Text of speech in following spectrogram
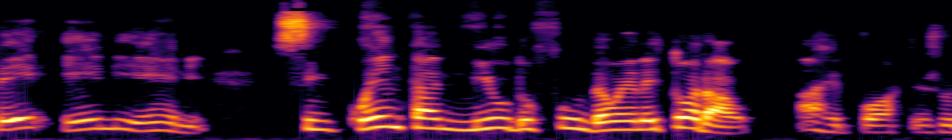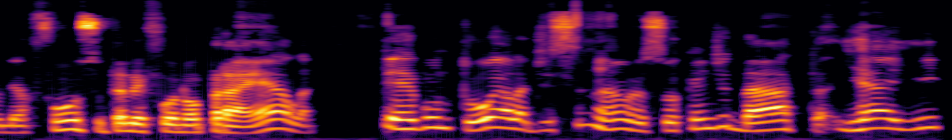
PMN, 50 mil do fundão eleitoral. A repórter Júlia Afonso telefonou para ela, perguntou, ela disse: Não, eu sou candidata. E aí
